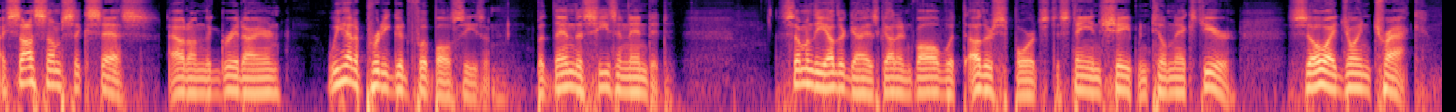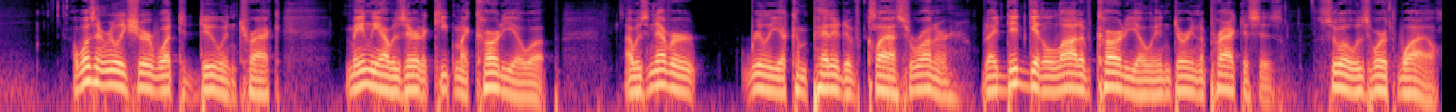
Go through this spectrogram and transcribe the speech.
I saw some success out on the gridiron we had a pretty good football season, but then the season ended. Some of the other guys got involved with other sports to stay in shape until next year, so I joined track. I wasn't really sure what to do in track. Mainly, I was there to keep my cardio up. I was never really a competitive class runner, but I did get a lot of cardio in during the practices, so it was worthwhile.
